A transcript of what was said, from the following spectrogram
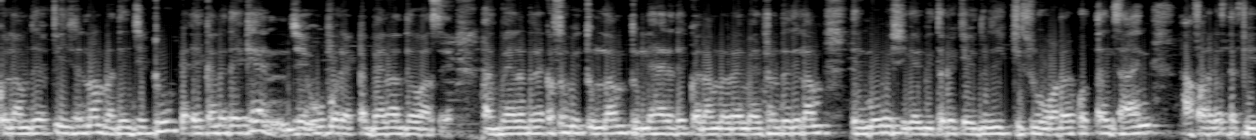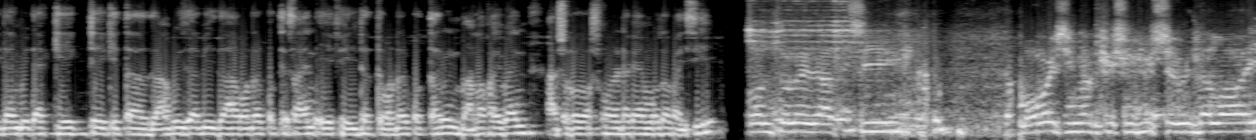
করলাম আমাদের পেজের নাম দিন একটু। এখানে দেখেন যে উপরে একটা ব্যানার দেওয়া আছে। আর ব্যানারের একটা ছবি তুললাম, তুলে হারে দেখে আমরা মেনশন দিয়ে দিলাম। এই মুভি শিখের ভিতরে কেউ যদি কিছু অর্ডার করতে চান আপনার কাছে ফিডামিটা কেক টেক, এটা জাবি জাবি যা অর্ডার করতে চান, এই ফিডটা তো অর্ডার করতে পারবেন, ভালো পাইবেন। আসলে রসমালাই টাকায় মজা পাইছি। অঞ্চলে যাচ্ছি। ময়মনসিংহ কৃষি বিশ্ববিদ্যালয়,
